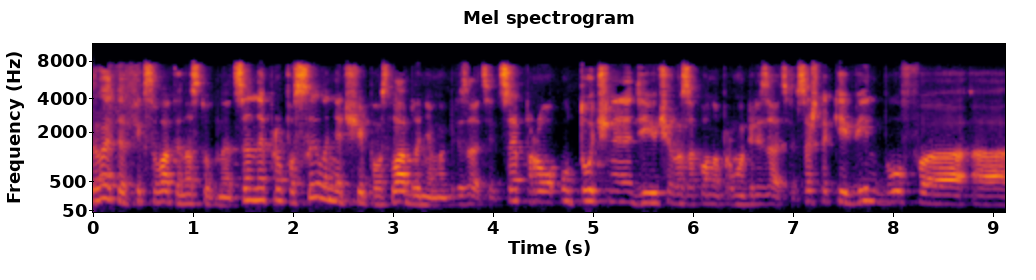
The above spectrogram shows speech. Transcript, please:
Давайте фіксувати наступне: це не про посилення чи послаблення мобілізації, це про уточнення діючого закону про мобілізацію. Все ж таки він був е, е,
